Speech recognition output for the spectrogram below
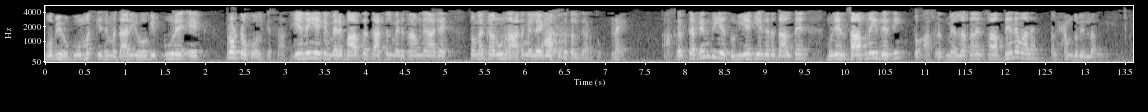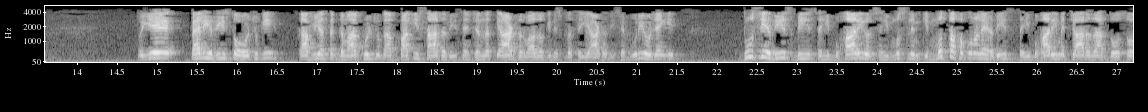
وہ بھی حکومت کی ذمہ داری ہوگی پورے ایک پروٹوکول کے ساتھ۔ یہ نہیں ہے کہ میرے باپ کا قاتل میرے سامنے آ جائے تو میں قانون ہاتھ میں لے کے اس کو قتل کر دوں۔ نہیں۔ آخرت کا دن بھی ہے دنیا کی اگر عدالتیں مجھے انصاف نہیں دیتی تو آخرت میں اللہ تعالیٰ انصاف دینے والا ہے۔ الحمد تو یہ پہلی حدیث تو ہو چکی۔ کافی حد تک دماغ کھل چکا اب باقی سات حدیثیں جنت کے آٹھ دروازوں کی نسبت سے یہ آٹھ حدیثیں پوری ہو جائیں گی۔ دوسری حدیث بھی صحیح بخاری اور صحیح مسلم کی متفق علیہ حدیث، صحیح بخاری میں چار ہزار دو سو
